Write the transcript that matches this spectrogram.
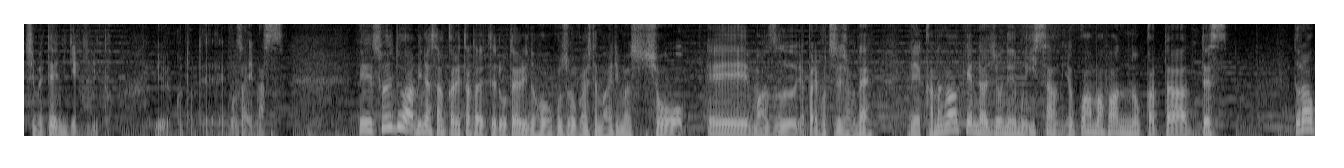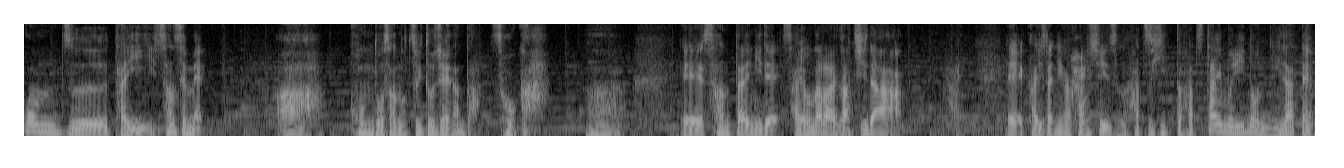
締めて逃げ切りということでございます。えーそれでは皆さんからいただいているお便りの方をご紹介してまいりましょう、えーまずやっぱりこっちでしょうね、えー神奈川県ラジオネームイさん横浜ファンの方ですドラゴンズ対3戦目。ああ近藤さんの追悼試合なんだ。そうか、うん。えー3対2でサヨナラ勝ちだ、はい。えー梶谷が今シーズン初ヒット初タイムリーの2打点。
